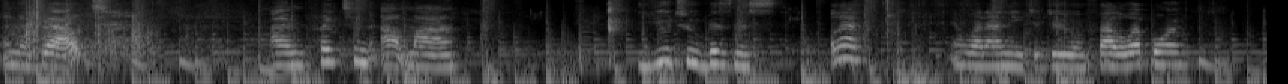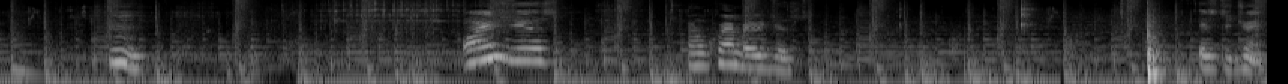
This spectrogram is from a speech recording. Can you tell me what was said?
and about. I'm printing out my YouTube business okay and what I need to do and follow up on mm. orange juice and cranberry juice is the drink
